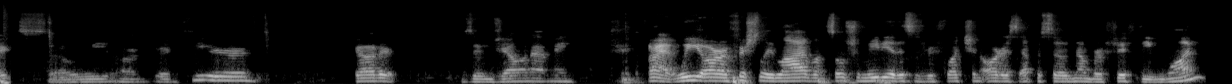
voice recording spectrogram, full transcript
Right, so we are good here. Got it. Zoom's yelling at me. All right, we are officially live on social media. This is Reflection Artist episode number 51.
